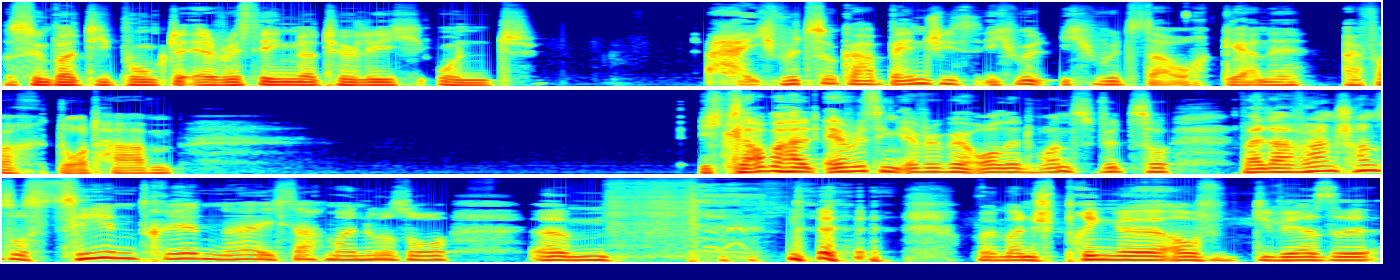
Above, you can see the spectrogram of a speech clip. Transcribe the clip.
Sympathiepunkte, Everything natürlich. Und ah, ich würde sogar Benjis, ich würde es da auch gerne einfach dort haben. Ich glaube halt, Everything Everywhere All at Once wird so, weil da waren schon so Szenen drin, ne? ich sag mal nur so, ähm, weil man springe auf diverse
